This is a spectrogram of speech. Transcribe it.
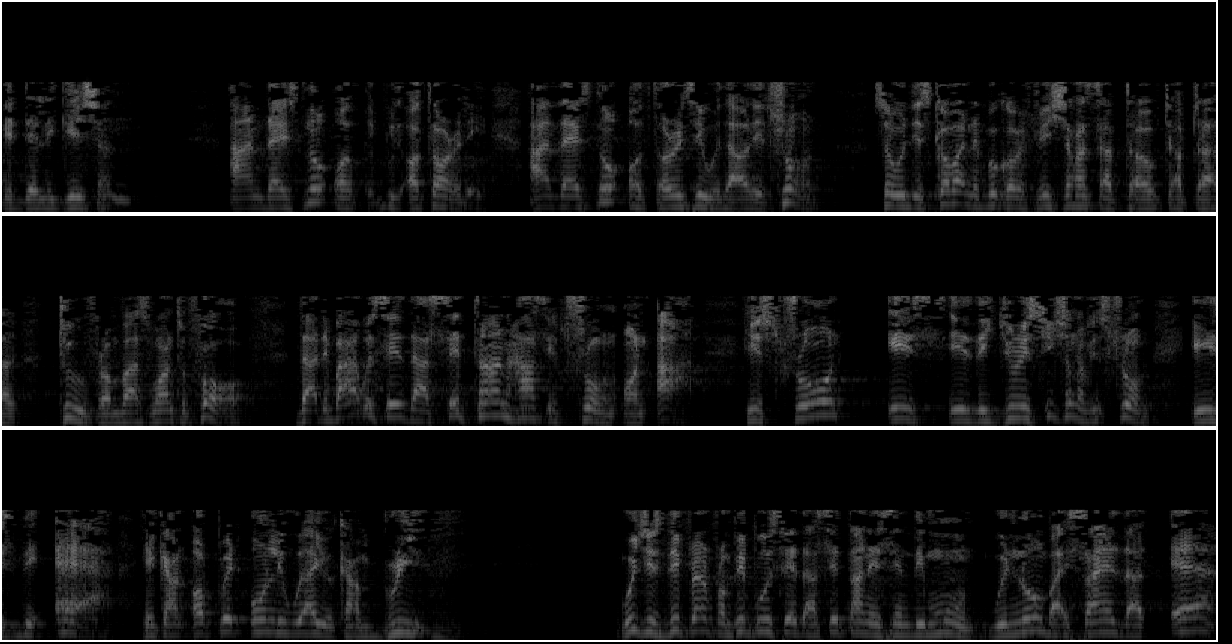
a delegation. and there is no authority, and there is no authority without a throne. So we discover in the book of Ephesians, chapter, chapter 2, from verse 1 to 4, that the Bible says that Satan has a throne on earth. His throne is, is the jurisdiction of his throne, is the air. He can operate only where you can breathe. Which is different from people who say that Satan is in the moon. We know by science that air,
